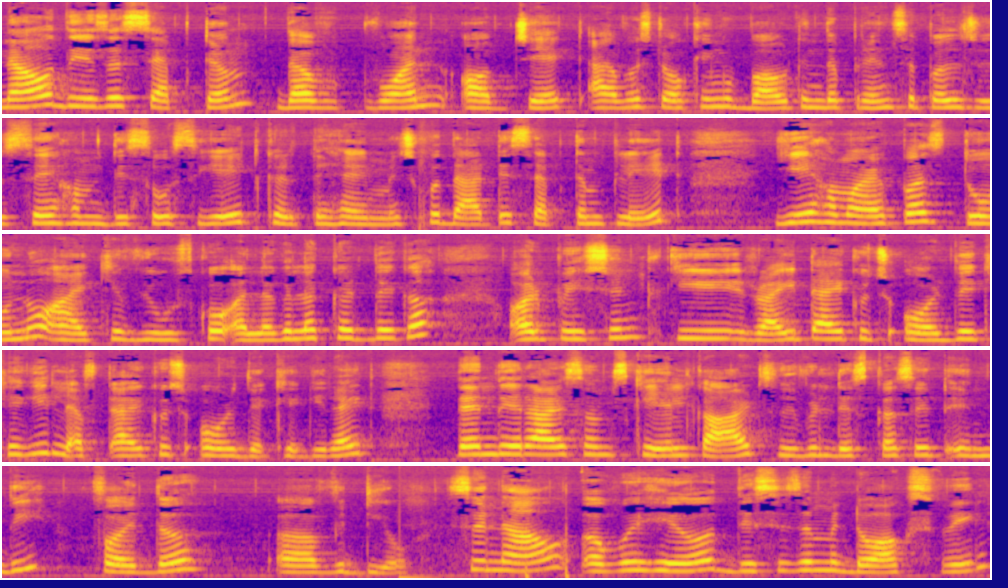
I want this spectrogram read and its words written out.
now there is a septum the one object I was talking about in the principle जिससे हम डिसोसिएट करते हैं इमेज को दैट इज़ सेप्टम प्लेट ये हमारे पास दोनों आई के व्यूज़ को अलग अलग कर देगा और पेशेंट की राइट right आई कुछ और देखेगी लेफ़्ट आई कुछ और देखेगी right then there are some scale cards we will discuss it in the further uh, video. So now over here this is a Madoc's wing.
